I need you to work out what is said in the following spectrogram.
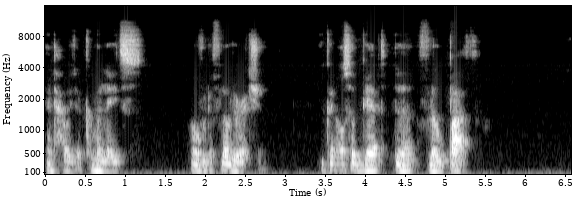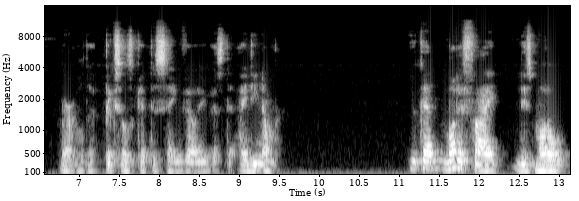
and how it accumulates over the flow direction. You can also get the flow path where all the pixels get the same value as the ID number. You can modify this model.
